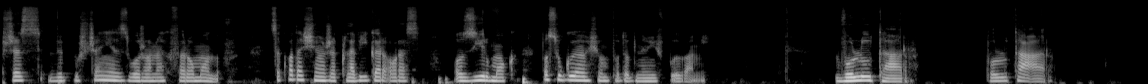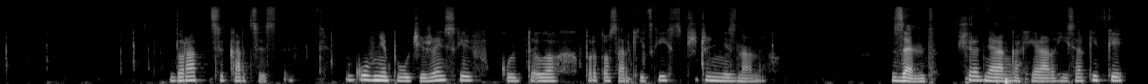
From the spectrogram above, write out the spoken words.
przez wypuszczenie złożonych feromonów. Zakłada się, że klawigar oraz ozirmok posługują się podobnymi wpływami. Wolutar. Wolutar. Doradcy karcysty. Głównie płci żeńskiej w kulturach protosarkickich z przyczyn nieznanych. Zend. Średnia ranga hierarchii sarkickiej,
